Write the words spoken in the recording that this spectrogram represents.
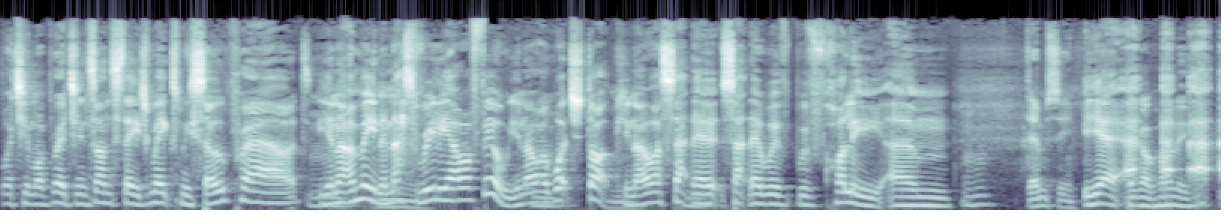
watching my brethren on stage makes me so proud. You mm. know what I mean? And that's mm. really how I feel. You know, I watched Doc. You know, I sat there, sat there with with Holly. Um, mm-hmm. Dempsey. yeah, at, Big up Holly. at, at,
